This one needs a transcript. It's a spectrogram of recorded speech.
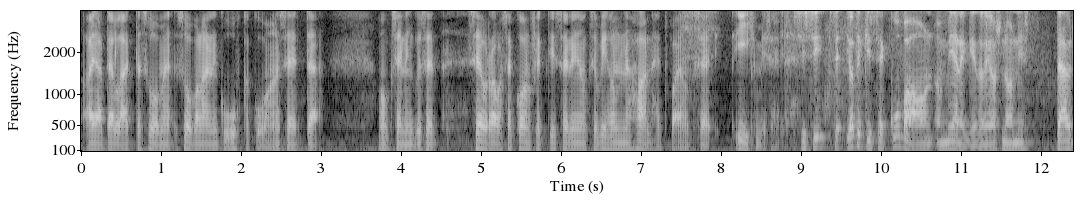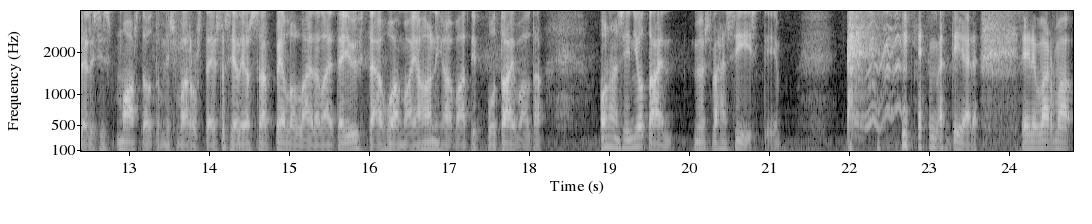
ajatellaan, että Suome, suomalainen niin uhkakuva on se, että onko se, niin se seuraavassa konfliktissa, niin onko se vihollinen hanhet vai onko se ihmiset? Siis se, jotenkin se kuva on, on mielenkiintoinen, jos ne on niistä täydellisissä maastoutumisvarusteissa siellä jossain pellonlaidalla, että ei yhtään huomaa ja hanhiaa vaan tippuu taivaalta. Onhan siinä jotain myös vähän siistiä. en mä tiedä. Ei ne varmaan,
